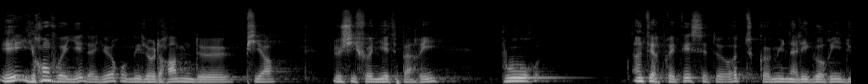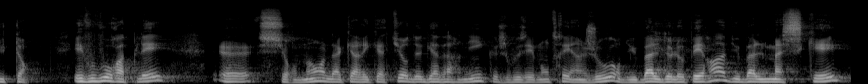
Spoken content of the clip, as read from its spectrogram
et il renvoyait d'ailleurs au mélodrame de Pia, le chiffonnier de Paris, pour interpréter cette hotte comme une allégorie du temps. Et vous vous rappelez euh, sûrement la caricature de Gavarni que je vous ai montré un jour, du bal de l'opéra, du bal masqué,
